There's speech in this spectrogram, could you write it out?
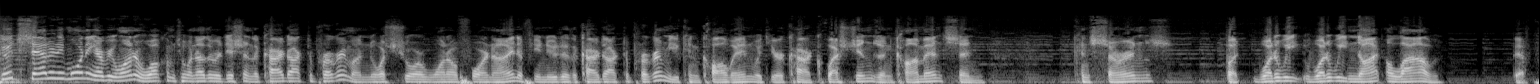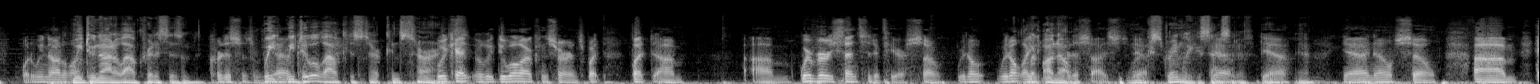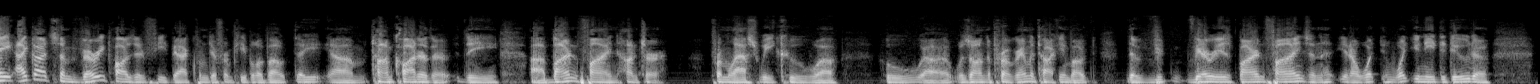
Good Saturday morning, everyone, and welcome to another edition of the Car Doctor program on North Shore 1049. If you're new to the Car Doctor program, you can call in with your car questions and comments and concerns. But what do we what do we not allow, Biff? What do we not allow? We do not allow criticism. criticism. We, Yeah, we okay. do allow concern. concern. We can we do allow concerns, but but um, um, we're very sensitive here, so we don't we don't like Well, to be oh, no. criticized. We're Yeah. extremely sensitive. Yeah. yeah. Yeah, I know. So, um, hey, I got some very positive feedback from different people about the um, Tom Cotter, the the uh, barn find hunter from last week, who uh, who uh, was on the program and talking about the v- various barn finds and you know what what you need to do to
